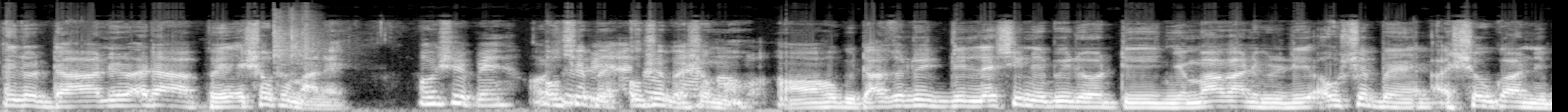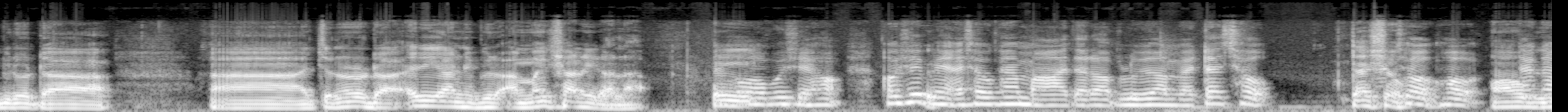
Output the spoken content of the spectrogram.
အဲ့တော့ဒါနေတော့အဲ့ဒါဘယ်အရှုပ်ထင်ပါလဲအုတ်ရှိပင်အုတ်ရှစ်ပင်အုတ်ရှစ်ပင်ရှုံးမှာအော်ဟုတ်ပြီဒါဆိုဒီလက်ရှိနေပြီးတော့ဒီညီမကနေပြီးတော့ဒီအုတ်ရှစ်ပင်အရှုပ်ကနေပြီးတော့ဒါအာကျွန်တော်တို့ဒါအဲ့ဒီကနေပြီးတော့အမိုက်ချလိုက်တာလားအဲ့ဒီဟုတ်ဘူးရှင်ဟုတ်အုတ်ရှိပင်အချုပ်ခန်းမှာကျတော့ဘယ်လိုရမလဲတက်ချုပ်တက်ရှုပ်ချုပ်ဟုတ်တက်က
